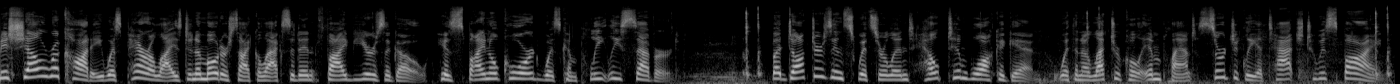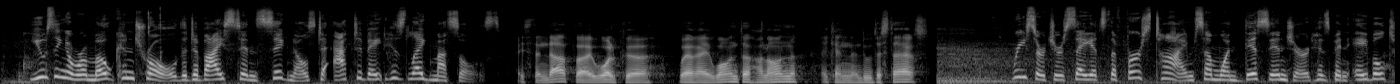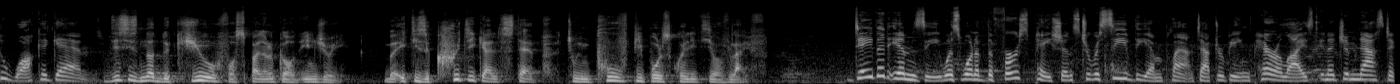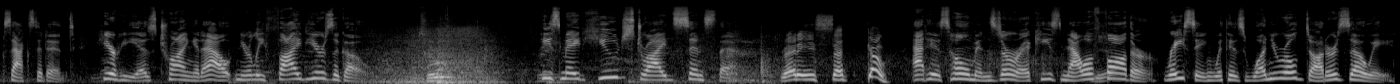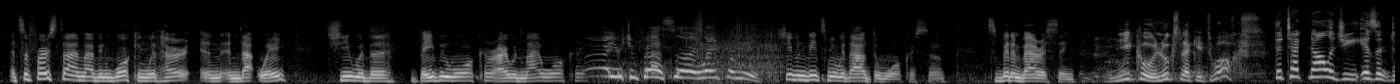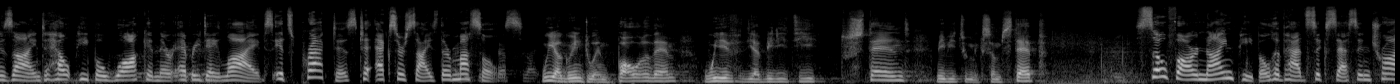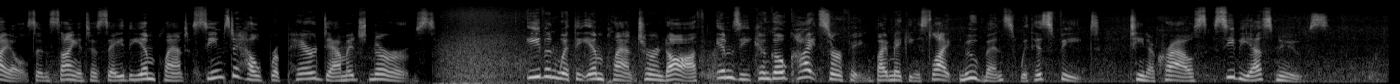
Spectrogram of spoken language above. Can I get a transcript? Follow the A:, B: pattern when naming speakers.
A: Michel Roccati was paralyzed in a motorcycle accident five years ago. His spinal cord was completely severed. But doctors in Switzerland helped him walk again with an electrical implant surgically attached to his spine. Using a remote control, the device sends signals to activate his leg muscles.
B: I stand up, I walk uh, where I want, alone. I can do the stairs.
A: Researchers say it's the first time someone this injured has been able to walk again.
C: This is not the cure for spinal cord injury, but it is a critical step to improve people's quality of life.
A: David Mzee was one of the first patients to receive the implant after being paralyzed in a gymnastics accident. Here he is trying it out nearly five years ago.
D: Two.
A: He's made huge strides since then.
D: Ready, set, go.
A: At his home in Zurich, he's now a father, racing with his one year old daughter Zoe.
D: It's the first time I've been walking with her in, in that way. She with a baby walker, I with my walker. Ah, you're too fast, Zoe, wait for me. She even beats me without the walker, so it's a bit embarrassing.
C: Nico, it looks like it works.
A: The technology isn't designed to help people walk in their everyday lives. It's practice to exercise their muscles.
C: We are going to empower them with the ability to stand, maybe to make some step,
A: so far, nine people have had success in trials, and scientists say the implant seems to help repair damaged nerves. Even with the implant turned off, Mzee can go kite surfing by making slight movements with his feet. Tina Kraus, CBS News.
